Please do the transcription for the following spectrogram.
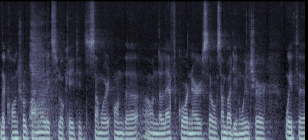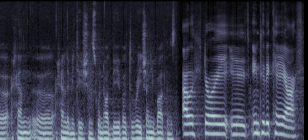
the control panel, it's located somewhere on the, on the left corner, so somebody in wheelchair with uh, hand, uh, hand limitations would not be able to reach any buttons. Our story is Into the Chaos,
